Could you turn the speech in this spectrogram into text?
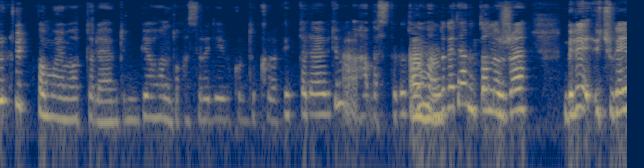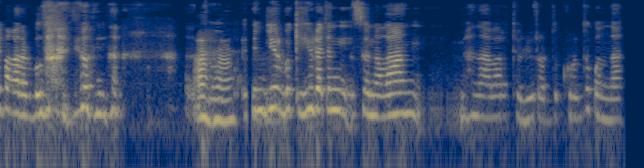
Чуть-чуть, по-моему, төләбдим. Бионду касыры дип курдук крафит төләбдим. Бастыкы тугум оннук ата. Антон уже биле үчүгәй багарар булды. Тем бир бу сыналан хана бар төлүр орду курдук онна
